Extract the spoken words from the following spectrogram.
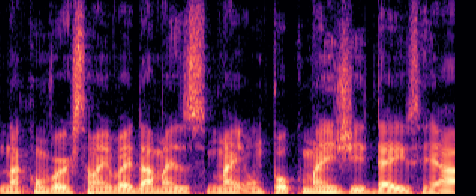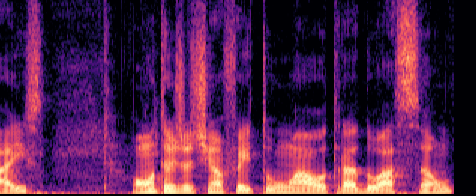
na conversão aí vai dar mais, mais um pouco mais de 10 reais. Ontem eu já tinha feito uma outra doação,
